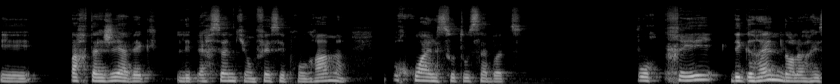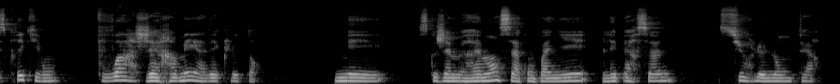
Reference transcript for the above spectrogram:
et partager avec les personnes qui ont fait ces programmes pourquoi elles s'auto-sabotent? Pour créer des graines dans leur esprit qui vont pouvoir germer avec le temps. Mais ce que j'aime vraiment, c'est accompagner les personnes sur le long terme.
